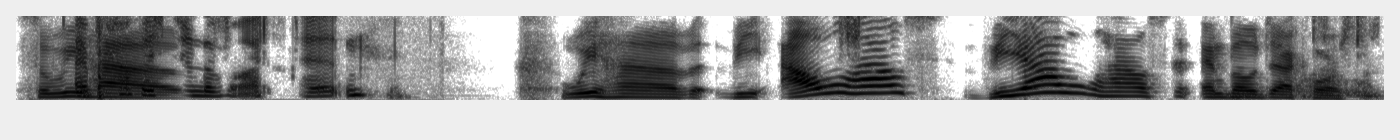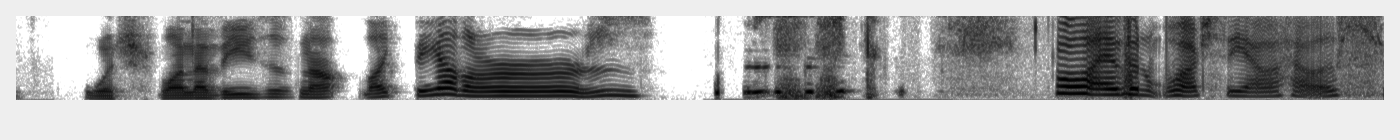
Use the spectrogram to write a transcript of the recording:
So we I probably have shouldn't have watched it. we have the Owl House, the Owl House, and BoJack Horseman. Which one of these is not like the others? Well, I haven't watched the Owl House.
